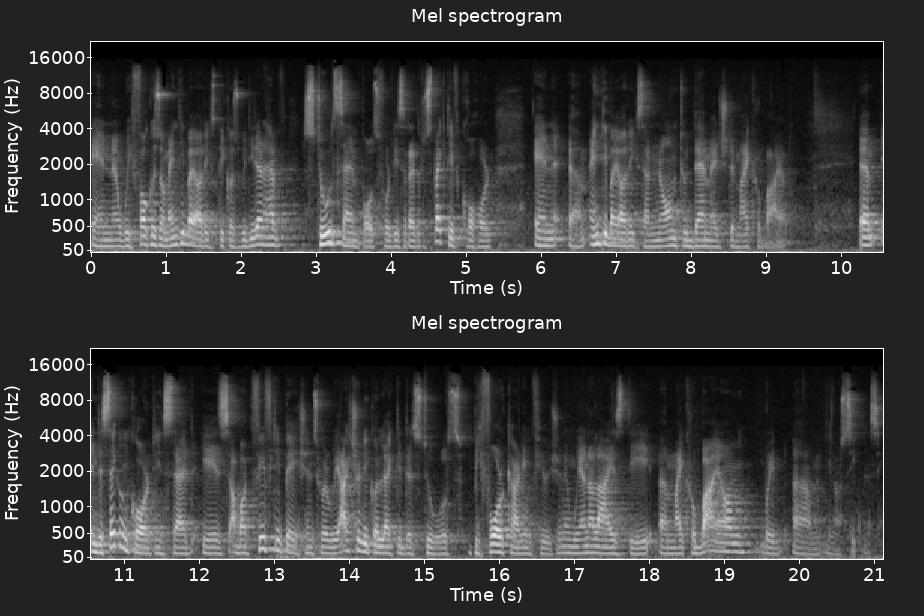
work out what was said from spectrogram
and uh, we focus on antibiotics because we didn't have stool samples for this retrospective cohort and um, antibiotics are known to damage the microbiome. Um, in the second cohort instead is about 50 patients where we actually collected the stools before CAR infusion and we analyzed the uh, microbiome with um, you know, sequencing.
